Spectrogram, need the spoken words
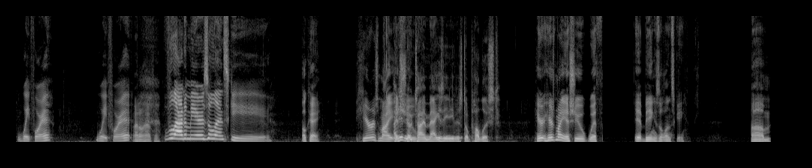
Wait for it. Wait for it. I don't have to. Vladimir Zelensky. Okay. Here's my I issue. didn't know Time Magazine even still published. Here, here's my issue with it being Zelensky. Um,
